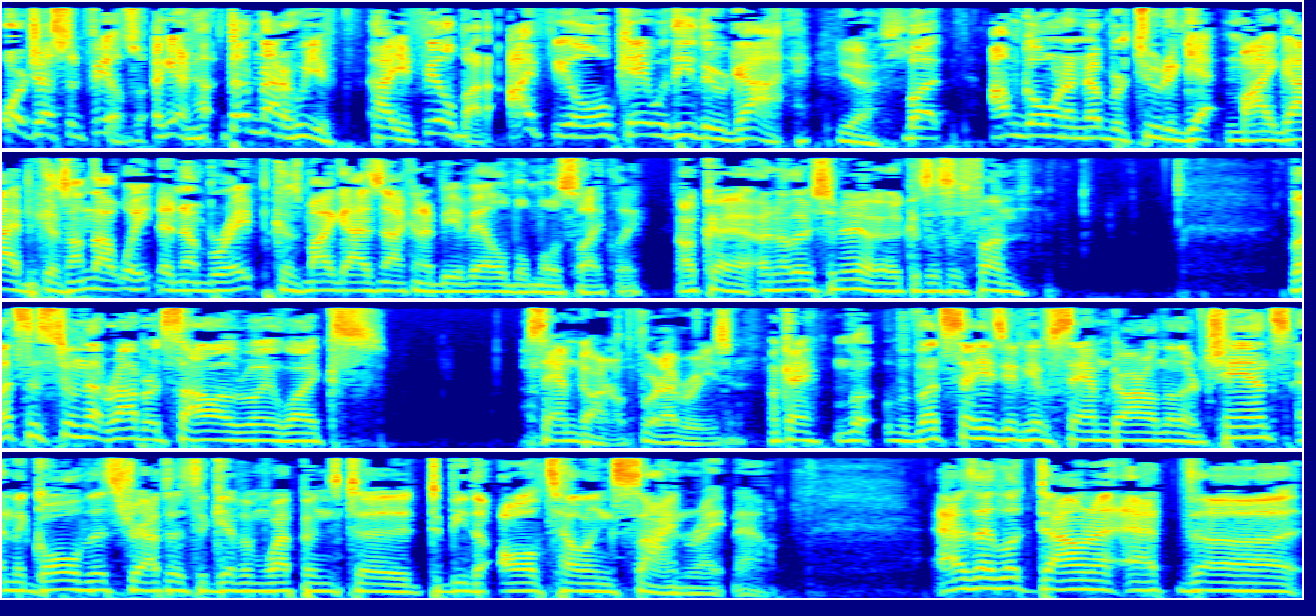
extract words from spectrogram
or Justin Fields. Again, it doesn't matter who you how you feel about it. I feel okay with either guy. Yes. But I'm going to number two to get my guy because I'm not waiting at number eight because my guy's not going to be available most likely. Okay, another scenario because this is fun. Let's assume that Robert Saleh really likes Sam Darnold for whatever reason. Okay, L- let's say he's going to give Sam Darnold another chance, and the goal of this draft is to give him weapons to to be the all-telling sign right now. As I look down at the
